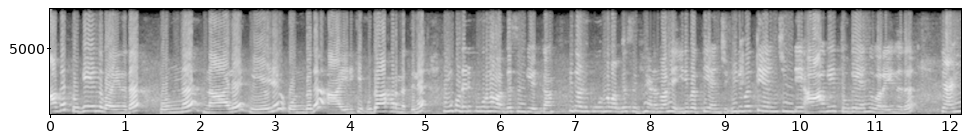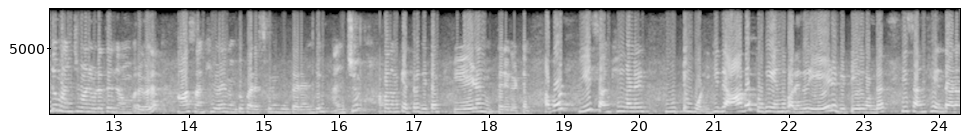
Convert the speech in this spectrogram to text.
ആകെ തുക എന്ന് പറയുന്നത് ഒന്ന് നാല് ഏഴ് ഒൻപത് ആയിരിക്കും. ഉദാഹരണത്തിന് നമുക്കിവിടെ ഒരു പൂർണവർഗ സംഖ്യ എടുക്കാം. ഇതാണ് പൂർണവർഗ സംഖ്യയാണെന്ന് പറഞ്ഞാൽ ഇരുപത്തി അഞ്ച് ഇരുപത്തി അഞ്ചിന്റെ ആകെ തുക എന്ന് പറയുന്നത് രണ്ടും അഞ്ചുമാണ് ഇവിടുത്തെ നമ്പറുകൾ. ആ സംഖ്യകളെ നമുക്ക് പരസ്പരം കൂട്ടാം. രണ്ടും അഞ്ചും. അപ്പൊ നമുക്ക് എത്ര കിട്ടും? ഏഴെന്ന് ഉത്തരം കിട്ടും. അപ്പോൾ ഈ സംഖ്യകളെ കൂട്ടുമ്പോൾ ഇതിന്റെ ആകെ തുക എന്ന് പറയുന്നത് ഏഴ് കിട്ടിയത് കൊണ്ട് ഈ സംഖ്യ എന്താണ്?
